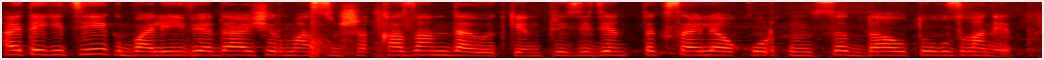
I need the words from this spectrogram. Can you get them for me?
Айта кетейік, Боливияда 20 қазанда өткен президенттік сайлау қорытындысы дау туғызған еді.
